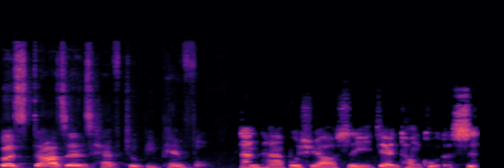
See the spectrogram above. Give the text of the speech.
But doesn't have to be painful。但它不需要是一件痛苦的事。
